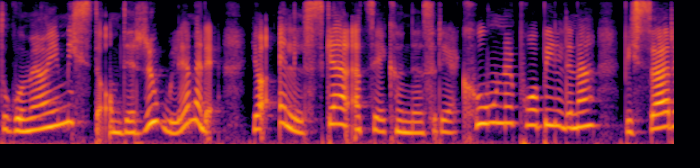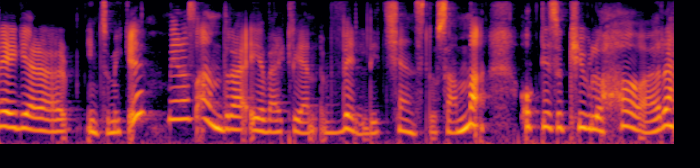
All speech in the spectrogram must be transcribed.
då går man ju miste om det roliga med det. Jag älskar att se kundens reaktioner på bilderna. Vissa reagerar inte så mycket, medan andra är verkligen väldigt känslosamma. Och det är så kul att höra,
